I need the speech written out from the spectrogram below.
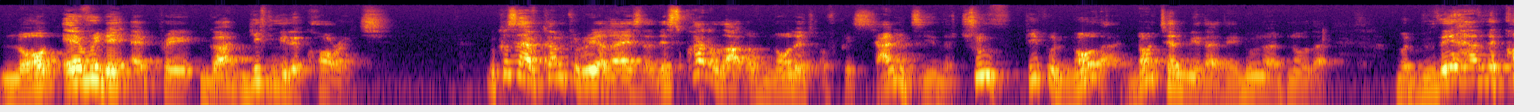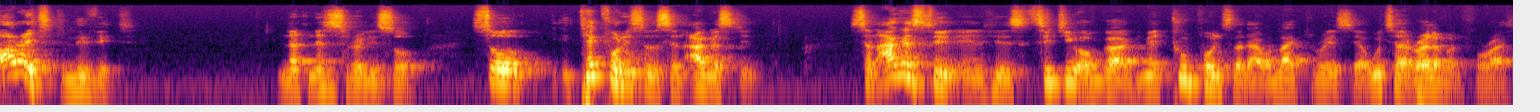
Lord, every day I pray, God, give me the courage. Because I've come to realize that there's quite a lot of knowledge of Christianity, the truth. People know that. Don't tell me that they do not know that. But do they have the courage to live it? Not necessarily so. So take, for instance, St. Augustine. St. Augustine, in his City of God, made two points that I would like to raise here, which are relevant for us.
